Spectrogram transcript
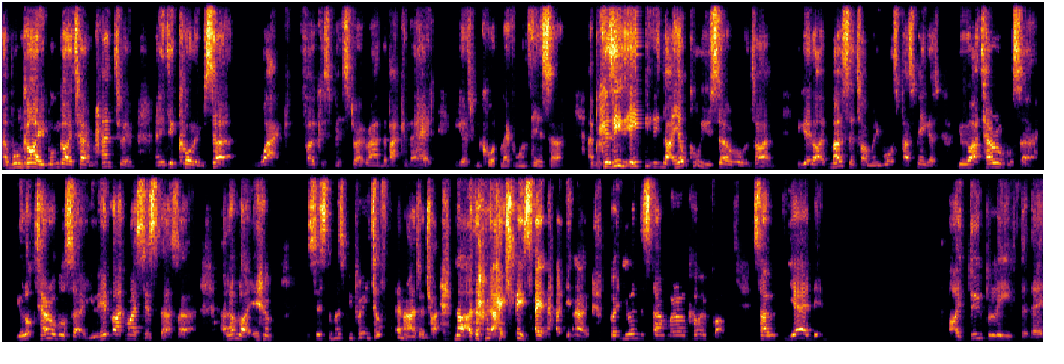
and one guy, one guy turned around to him and he did call him sir, whack, focus me straight around the back of the head. He goes, We call everyone's here, sir. Because he, he like he'll call you sir all the time. You get like most of the time when he walks past me, he goes, "You are terrible, sir. You look terrible, sir. You hit like my sister, sir." And I'm like, "Your sister must be pretty tough." Then I don't try. No, I don't actually say that, you know. But you understand where I'm coming from. So yeah, I do believe that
